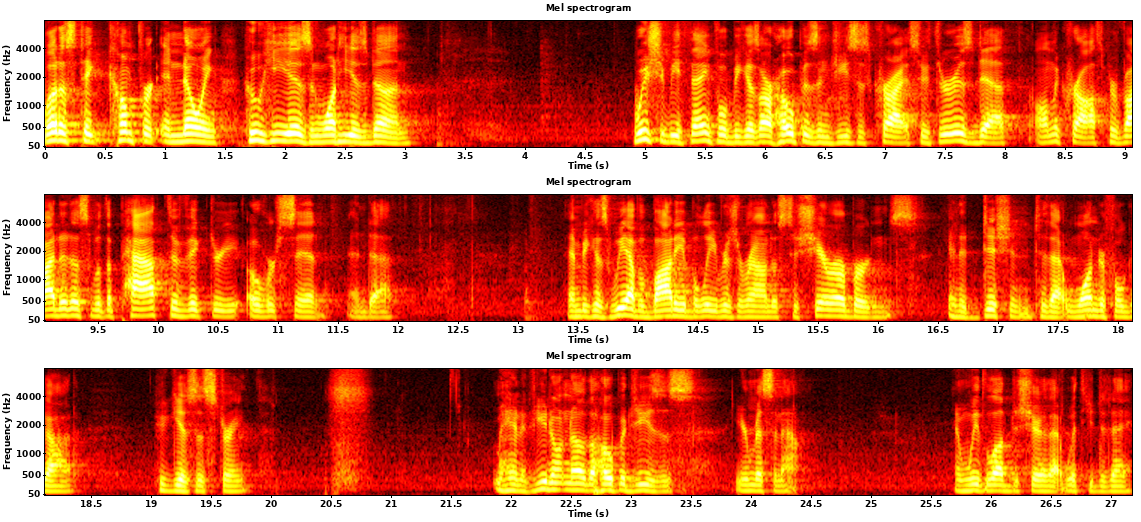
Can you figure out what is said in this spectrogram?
Let us take comfort in knowing who He is and what He has done we should be thankful because our hope is in Jesus Christ, who through his death on the cross provided us with a path to victory over sin and death. And because we have a body of believers around us to share our burdens, in addition to that wonderful God who gives us strength. Man, if you don't know the hope of Jesus, you're missing out. And we'd love to share that with you today.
